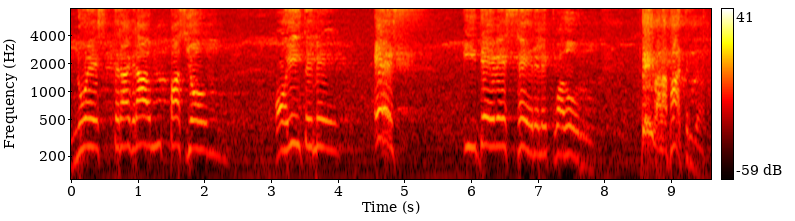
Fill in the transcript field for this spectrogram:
Nuestra gran pasión, oídeme, es y debe ser el Ecuador. ¡Viva la patria!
